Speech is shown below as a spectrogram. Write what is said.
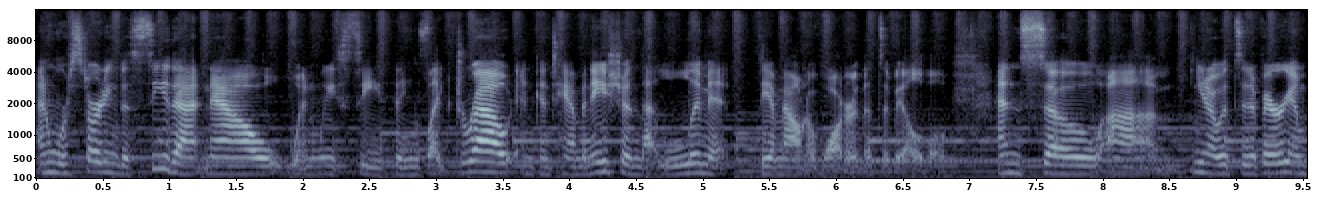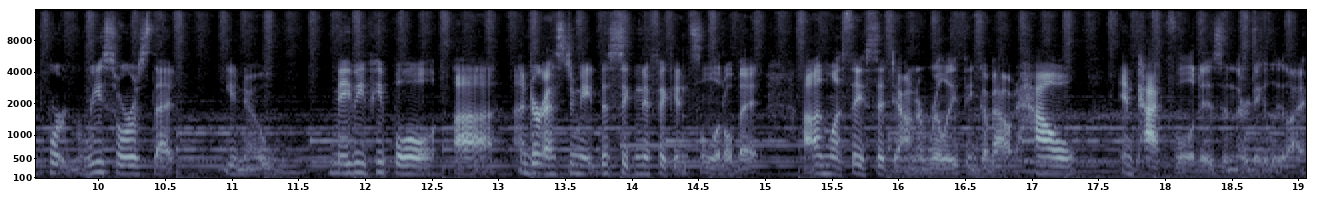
And we're starting to see that now when we see things like drought and contamination that limit the amount of water that's available. And so, um, you know, it's a very important resource that, you know, maybe people uh, underestimate the significance a little bit uh, unless they sit down and really think about how impactful it is in their daily life.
